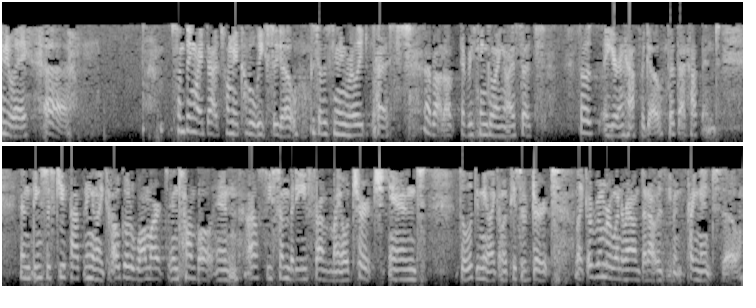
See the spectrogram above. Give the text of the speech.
anyway, uh, something my dad told me a couple weeks ago because I was getting really depressed about everything going on. So that's that was a year and a half ago that that happened, and things just keep happening. Like I'll go to Walmart in Tomball and I'll see somebody from my old church, and they'll look at me like I'm a piece of dirt. Like a rumor went around that I was even pregnant, so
